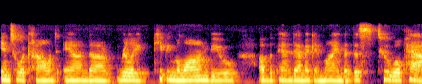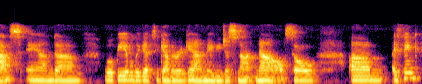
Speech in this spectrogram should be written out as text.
into account and uh, really keeping the long view of the pandemic in mind that this too will pass and um, we'll be able to get together again, maybe just not now. So um, I think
